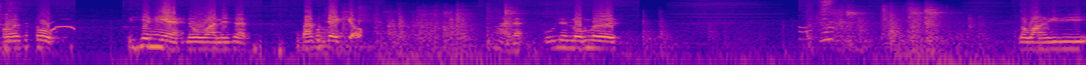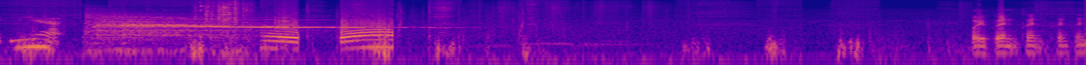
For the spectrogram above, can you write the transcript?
โอ้ยกระโตกไอ้เหี้ยนี่ไงโนวานนี่สัตว์บ้านกุญแจเขียวหายแล้วกูเรียนล้มเลย ระวังดีๆเนี่ยโอ้โหเฮ้ยเพื่อนเพื่อนเพื่อนเพื่อน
